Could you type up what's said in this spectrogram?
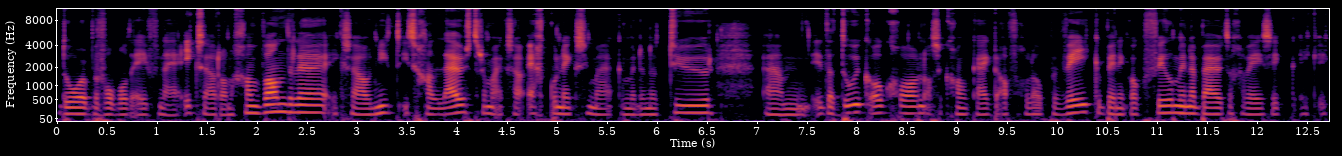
Door bijvoorbeeld even, nou ja, ik zou dan gaan wandelen. Ik zou niet iets gaan luisteren, maar ik zou echt connectie maken met de natuur. Um, dat doe ik ook gewoon. Als ik gewoon kijk de afgelopen weken, ben ik ook veel meer naar buiten geweest. Ik, ik, ik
